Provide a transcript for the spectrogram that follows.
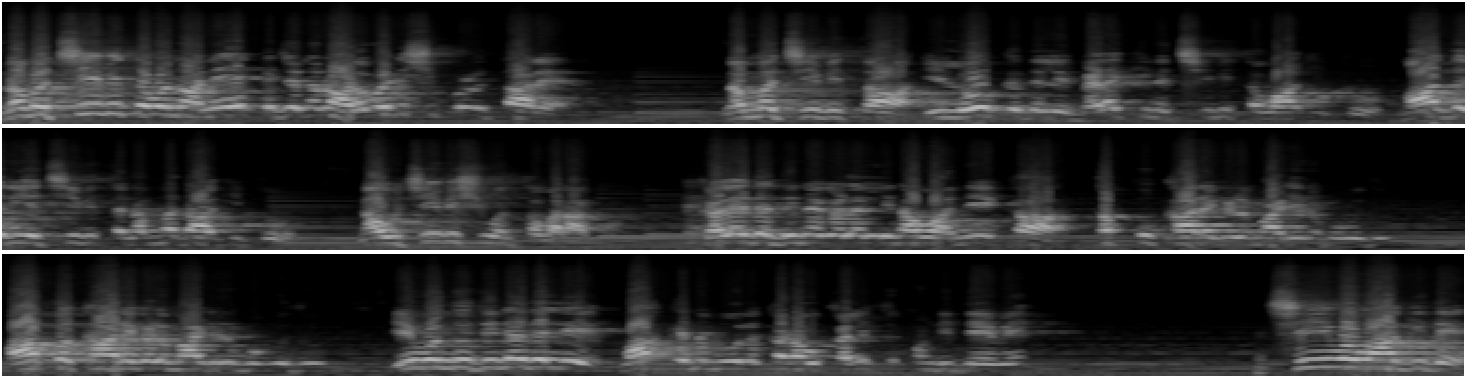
ನಮ್ಮ ಜೀವಿತವನ್ನು ಅನೇಕ ಜನರು ಅಳವಡಿಸಿಕೊಳ್ಳುತ್ತಾರೆ. ನಮ್ಮ ಜೀವಿತ ಈ ಲೋಕದಲ್ಲಿ ಬೆಳಕಿನ ಜೀವಿತವಾಗಿತ್ತು, ಮಾದರಿಯ ಜೀವಿತ ನಮ್ಮದಾಗಿತ್ತು. ನಾವು ಜೀವಿಸುವಂತವರಾಗು ಕಳೆದ ದಿನಗಳಲ್ಲಿ ನಾವು ಅನೇಕ ತಪ್ಪು ಕಾರ್ಯಗಳು ಮಾಡಿರಬಹುದು, ಪಾಪ ಕಾರ್ಯಗಳು ಮಾಡಿರಬಹುದು. ಈ ಒಂದು ದಿನದಲ್ಲಿ ವಾಕ್ಯದ ಮೂಲಕ ನಾವು ಕಲಿತುಕೊಂಡಿದ್ದೇವೆ. ಜೀವವಾಗಿದೆ.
